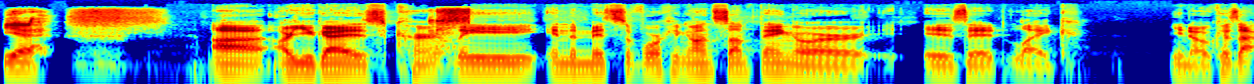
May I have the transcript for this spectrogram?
yeah. Mm-hmm. Uh, are you guys currently in the midst of working on something or is it like you know because I,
